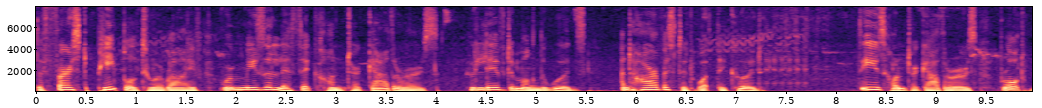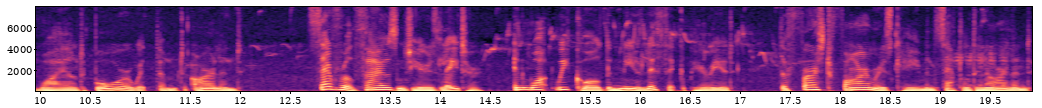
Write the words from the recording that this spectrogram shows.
The first people to arrive were Mesolithic hunter gatherers who lived among the woods and harvested what they could. These hunter gatherers brought wild boar with them to Ireland. Several thousand years later, in what we call the Neolithic period, the first farmers came and settled in Ireland,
